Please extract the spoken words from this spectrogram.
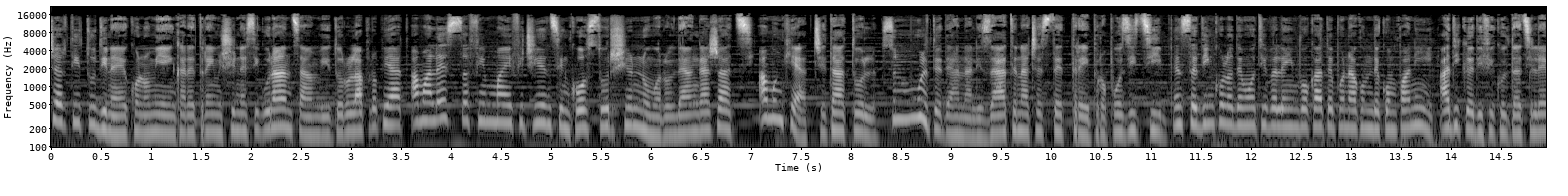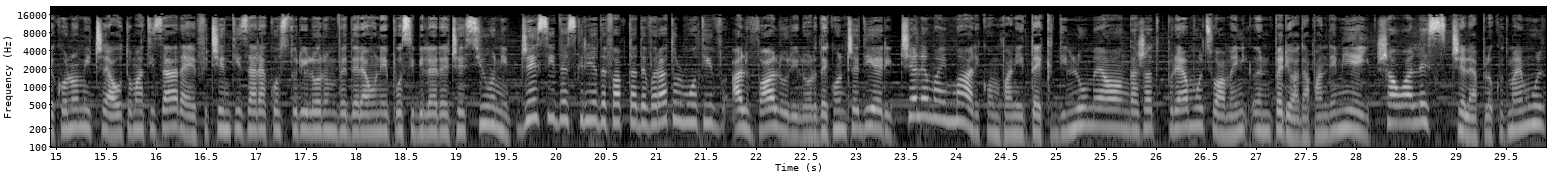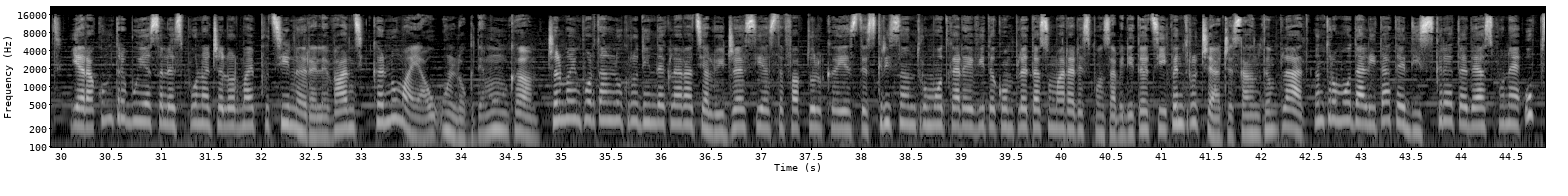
incertitudinea economiei în care trăim și nesiguranța în viitorul apropiat, am ales să fim mai eficienți în costuri și în numărul de angajați. Am încheiat citatul. Sunt multe de analizat în aceste trei propoziții, însă dincolo de motivele invocate până acum de companii, adică dificultățile economice, automatizarea, eficientizarea costurilor în vederea unei posibile recesiuni, Jesse descrie de fapt adevăratul motiv al valurilor de concedieri. Cele mai mari companii tech din lume au angajat prea mulți oameni în perioada pandemiei și au ales ce le-a plăcut mai mult mult, iar acum trebuie să le spună celor mai puțin relevanți că nu mai au un loc de muncă. Cel mai important lucru din declarația lui Jesse este faptul că este scrisă într-un mod care evită complet asumarea responsabilității pentru ceea ce s-a întâmplat, într-o modalitate discretă de a spune ups,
